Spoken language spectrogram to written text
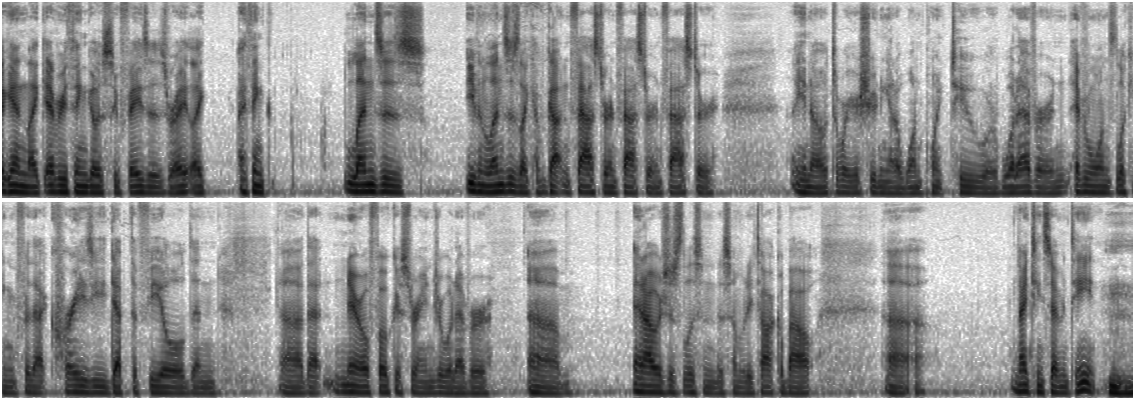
again, like everything goes through phases, right? Like I think lenses, even lenses, like have gotten faster and faster and faster. You know, to where you're shooting at a 1.2 or whatever, and everyone's looking for that crazy depth of field and uh, that narrow focus range or whatever. Um, and I was just listening to somebody talk about uh, 1917, Mm-hmm.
